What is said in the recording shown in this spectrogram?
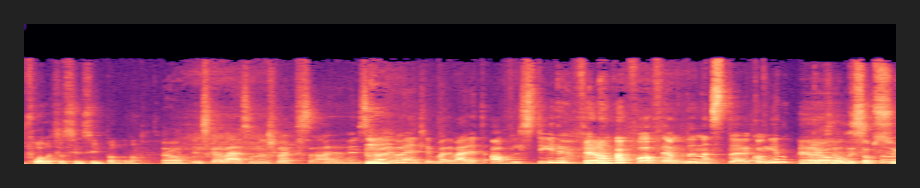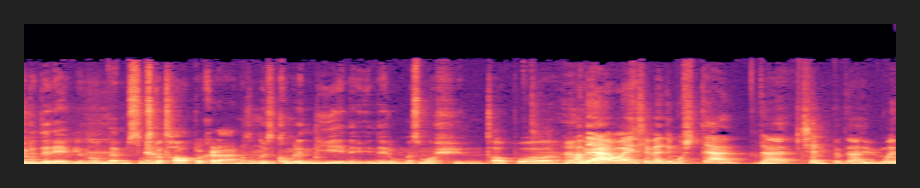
få deg til å synes synd på henne. da Ja. Hun skal være sånn en slags Hun skal jo egentlig bare være et avlsdyr for Ja. å få frem den neste kongen. Ja, alle disse absurde reglene om hvem som skal ta på klærne og sånn. Hvis det kommer en ny inn i, inn i rommet, så må hun ta på Ja, Det er jo egentlig veldig morsomt. Det er, det er kjempebra humor.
